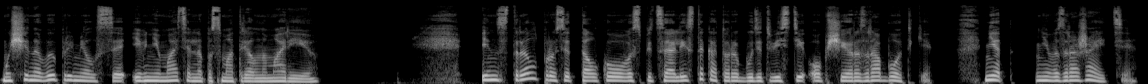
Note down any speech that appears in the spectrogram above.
Мужчина выпрямился и внимательно посмотрел на Марию. Инстрел просит толкового специалиста, который будет вести общие разработки. Нет, не возражайте,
